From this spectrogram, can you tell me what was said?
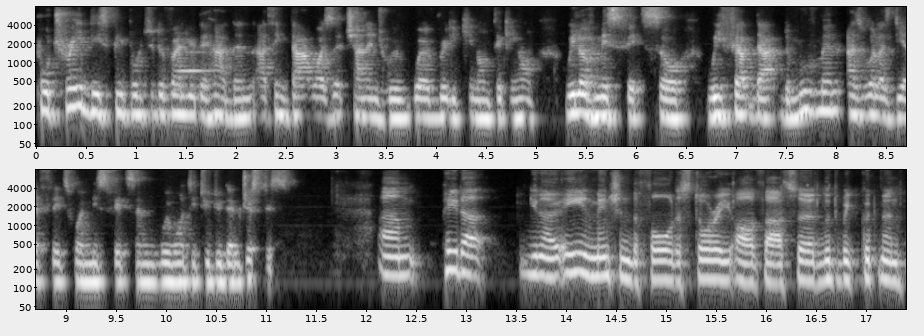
portrayed these people to the value they had. And i think that was a challenge we were really keen on taking on. We love misfits. So we felt that the movement as well as the athletes were misfits and we wanted to do them justice. Um, peter you know ian mentioned before the story of uh, sir ludwig guttmann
